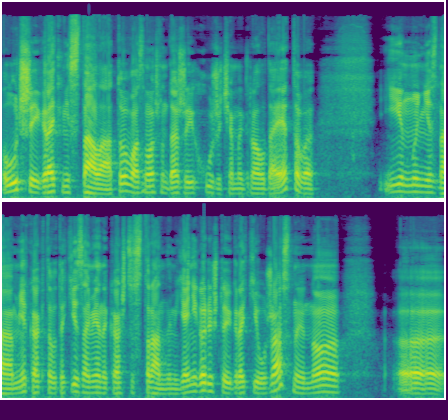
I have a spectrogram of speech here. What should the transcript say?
лучше играть не стала, а то, возможно, даже и хуже, чем играл до этого. И, ну, не знаю, мне как-то вот такие замены кажутся странными. Я не говорю, что игроки ужасные, но э,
